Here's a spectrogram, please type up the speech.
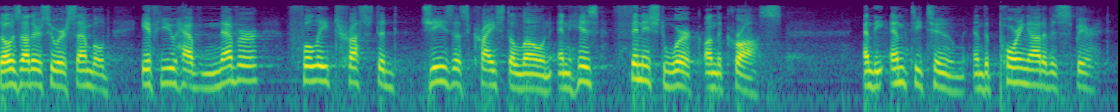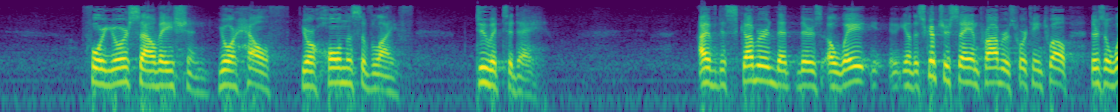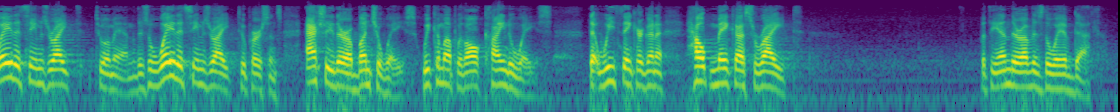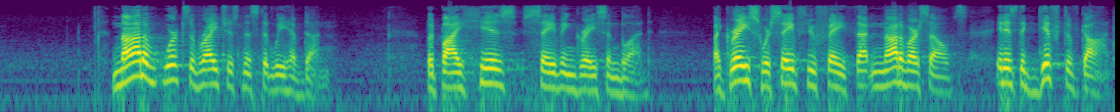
those others who are assembled, if you have never fully trusted Jesus Christ alone and his finished work on the cross and the empty tomb and the pouring out of his Spirit for your salvation, your health, your wholeness of life, do it today. I've discovered that there's a way, you know, the scriptures say in Proverbs 14:12, there's a way that seems right to a man. There's a way that seems right to persons. Actually, there are a bunch of ways. We come up with all kind of ways that we think are going to help make us right. But the end thereof is the way of death. Not of works of righteousness that we have done, but by His saving grace and blood. By grace we're saved through faith, that not of ourselves. It is the gift of God,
